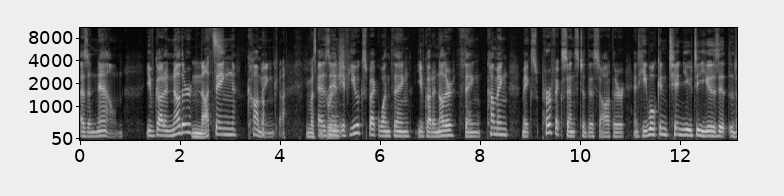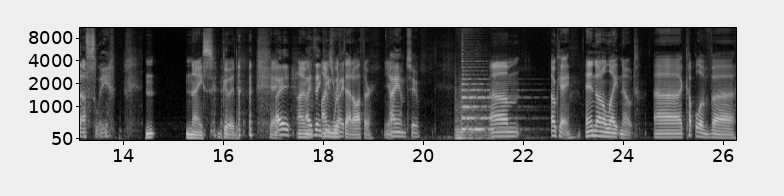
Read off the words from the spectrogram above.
as a noun? You've got another Nuts? thing coming. You must be As British. in, if you expect one thing, you've got another thing coming. Makes perfect sense to this author, and he will continue to use it thusly. Nice, good. Okay, I- I'm, I think I'm with right. that author. Yeah. I am too. Okay, end on a light note. Uh, a couple of uh,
